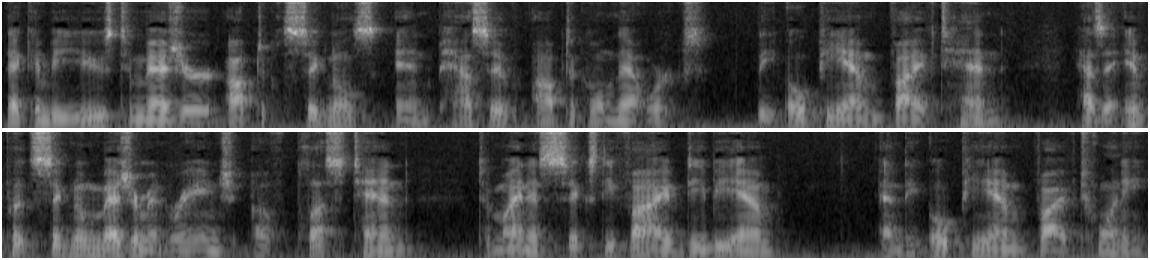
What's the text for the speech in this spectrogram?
that can be used to measure optical signals in passive optical networks. The OPM 510 has an input signal measurement range of plus 10 to minus 65 dBm, and the OPM 520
